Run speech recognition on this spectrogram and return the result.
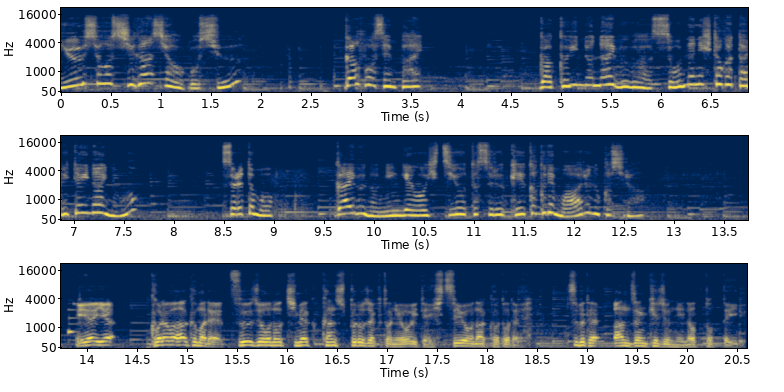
優勝志願者を募集？ガフォー先輩。学院の内部はそんなに人が足りていないの？それとも外部の人間を必要とする計画でもあるのかしら？いやいやこれはあくまで通常の地脈監視プロジェクトにおいて必要なことで全て安全基準にのっとっている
